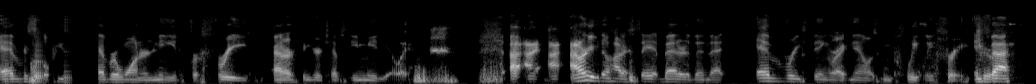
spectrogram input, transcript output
every single piece I ever want or need for free at our fingertips immediately. I, I, I don't even know how to say it better than that everything right now is completely free. In True. fact,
